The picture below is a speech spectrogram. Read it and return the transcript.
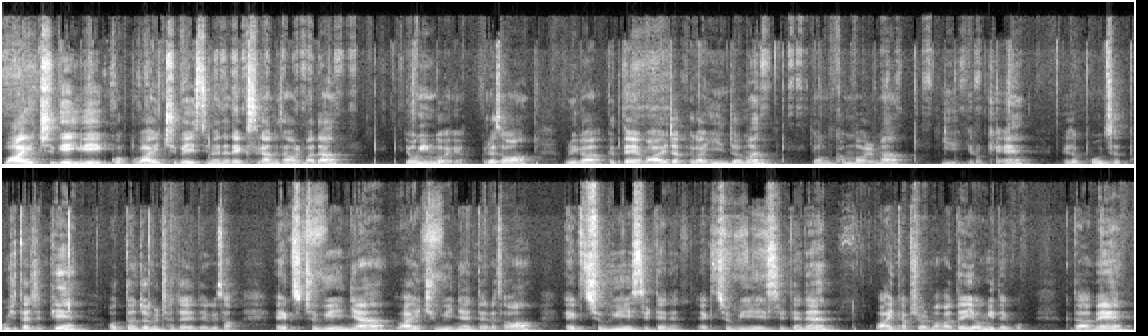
y축에 위에 있고 y축에 있으면은 x가 항상 얼마다? 0인 거예요. 그래서 우리가 그때 y 좌표가 2인 점은 0, 얼마? 2 이렇게. 그래서 보시- 보시다시피 어떤 점을 찾아야 돼요. 그래서 x축 위에 있냐, y축 위에 있냐에 따라서 x축 위에 있을 때는 x축 위에 있을 때는 y 값이 얼마가 돼? 0이 되고 그 다음에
